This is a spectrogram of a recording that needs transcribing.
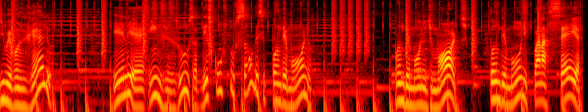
E o evangelho, ele é em Jesus a desconstrução desse pandemônio, pandemônio de morte, pandemônio panaceia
